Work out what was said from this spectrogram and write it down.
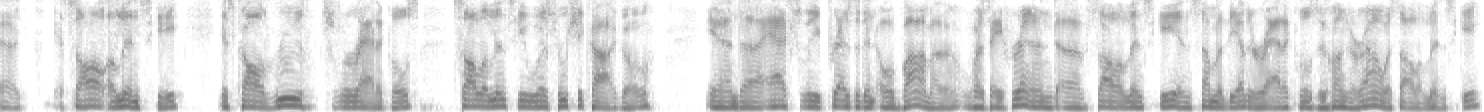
uh, Saul Alinsky. It's called Rules for Radicals. Saul Alinsky was from Chicago. And uh, actually, President Obama was a friend of Saul Alinsky and some of the other radicals who hung around with Saul Alinsky.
